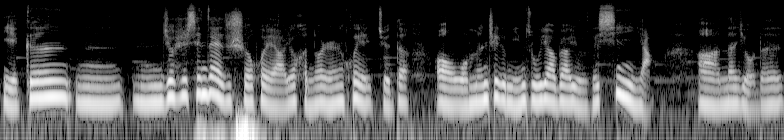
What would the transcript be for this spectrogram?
也跟嗯嗯，就是现在的社会啊，有很多人会觉得，哦，我们这个民族要不要有一个信仰？啊，那有的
